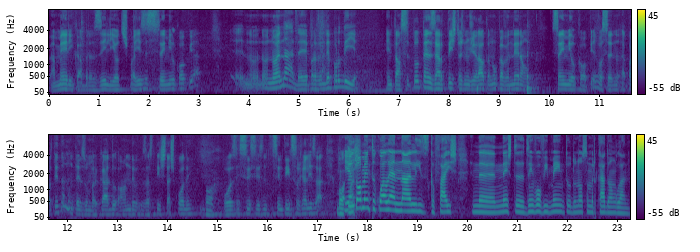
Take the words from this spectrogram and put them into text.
América, Brasil e outros países, 100 mil cópias eh, não, não, não é nada, é para vender por dia. Então, se tu tens artistas no geral que nunca venderam 100 mil cópias, você a partir daí não tens um mercado onde os artistas podem, Boa. podem se, se sentir-se realizados. e atualmente qual é a análise que faz na- neste desenvolvimento do nosso mercado angolano?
